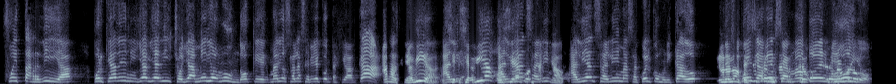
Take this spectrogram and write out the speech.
fue tardía porque ADN ya había dicho ya a medio mundo que Mario Salas se había contagiado acá. Ah, si había, si había o se ha Lima. Alianza Lima sacó el comunicado No, no, no, después estoy de haberse armado pero- todo el meollo.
